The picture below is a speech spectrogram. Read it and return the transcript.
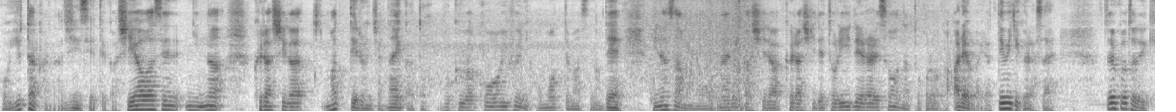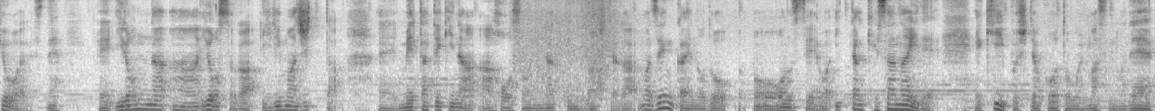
こう豊かな人生というか幸せな暮らしが待ってるんじゃないかと僕はこういうふうに思ってますので皆さんも何かしら暮らしで取り入れられそうなところがあればやってみてください。ということで今日はですねえいろんな要素が入り混じった、えメタ的な放送になってみましたが、まあ、前回の音声は一旦消さないで、えキープしておこうと思いますので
